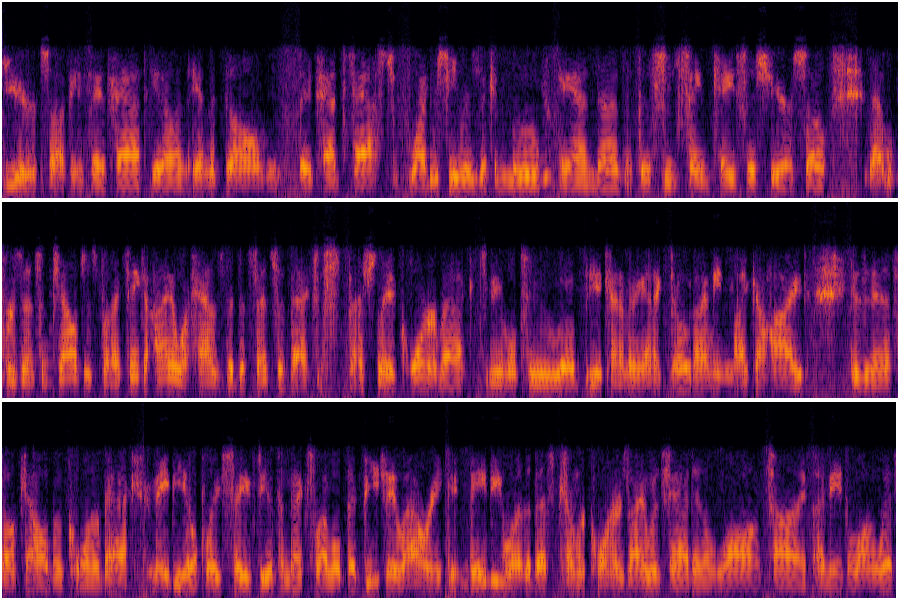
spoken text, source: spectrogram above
years. So I mean, they've had you know in the dome, they've had fast wide receivers that can move, and uh, this is the same case this year. So that will present some challenges. But I think Iowa has the defensive backs, especially a cornerback, to be able to uh, be a kind of an anecdote. I mean, Micah Hyde is an NFL caliber cornerback. Maybe he'll play safety at the next level. But B.J. Lowery may be one of the best cover corners Iowa's had in a long time. I mean, along with,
